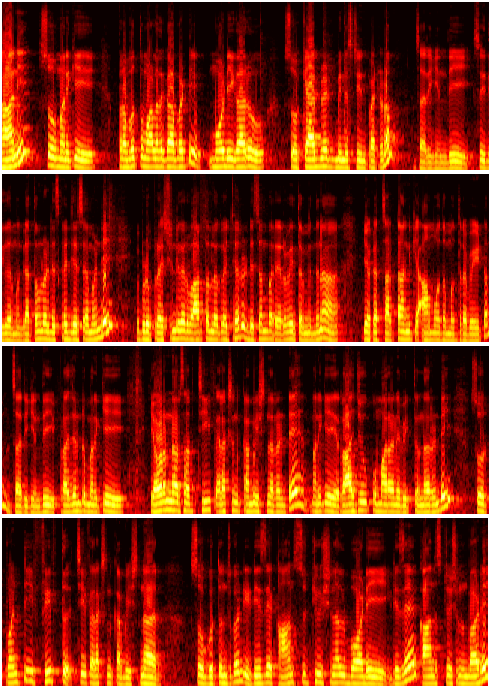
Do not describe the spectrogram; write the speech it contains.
కానీ సో మనకి ప్రభుత్వం వాళ్ళది కాబట్టి మోడీ గారు సో క్యాబినెట్ మినిస్ట్రీని పెట్టడం జరిగింది. సో ఇది మనం గతంలో డిస్కస్ చేశామండి. ఇప్పుడు ప్రెసిడెంట్ గారు వార్తల్లోకి వచ్చారు. డిసెంబర్ ఇరవై తొమ్మిదిన ఈ యొక్క చట్టానికి ఆమోద ముద్ర వేయటం జరిగింది. ప్రజెంట్ మనకి ఎవరన్నారు సార్? చీఫ్ ఎలక్షన్ కమిషనర్ అంటే మనకి రాజీవ్ కుమార్ అనే వ్యక్తి ఉన్నారండి. So twenty fifth chief election commissioner. So గుర్తుంచుకోండి it is a constitutional body. It is a constitutional body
